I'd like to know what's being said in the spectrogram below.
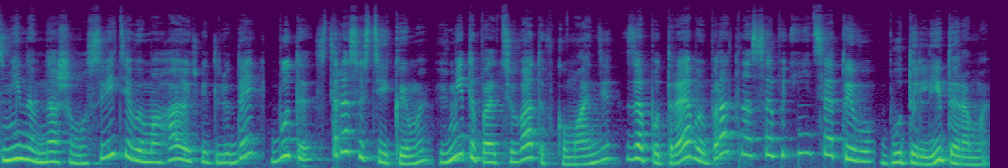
зміни в нашому світі вимагають від людей бути стресостійкими, вміти працювати в команді, за потреби брати на себе ініціативу, бути лідерами,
